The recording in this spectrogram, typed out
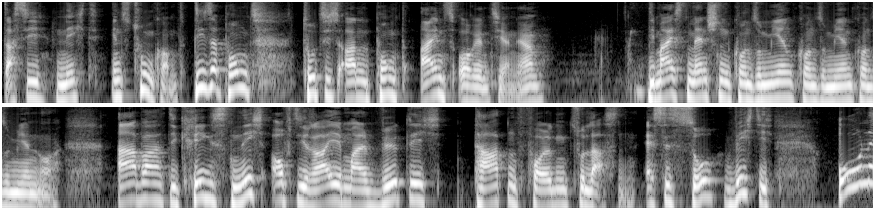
dass sie nicht ins Tun kommt. Dieser Punkt tut sich an Punkt 1 orientieren, ja die meisten Menschen konsumieren, konsumieren, konsumieren nur. Aber die kriegen es nicht auf die Reihe, mal wirklich Taten folgen zu lassen. Es ist so wichtig. Ohne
